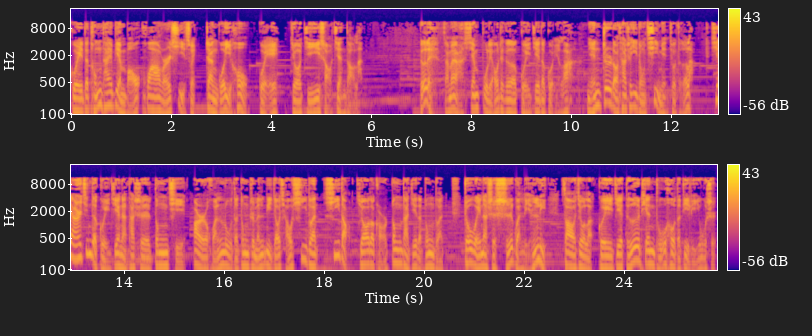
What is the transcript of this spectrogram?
鬼的铜胎变薄，花纹细碎；战国以后，鬼就极少见到了。得嘞，咱们啊，先不聊这个鬼街的鬼了，您知道它是一种器皿就得了。现而今的鬼街呢，它是东起二环路的东直门立交桥西端，西到交道口东大街的东端，周围呢是使馆林立，造就了鬼街得天独厚的地理优势。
